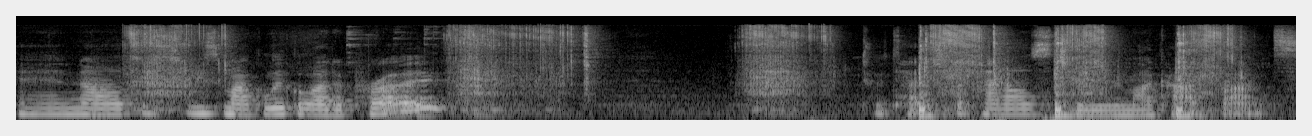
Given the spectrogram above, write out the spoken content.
and I'll just use my Glue Glider Pro to attach the panels to my card fronts.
